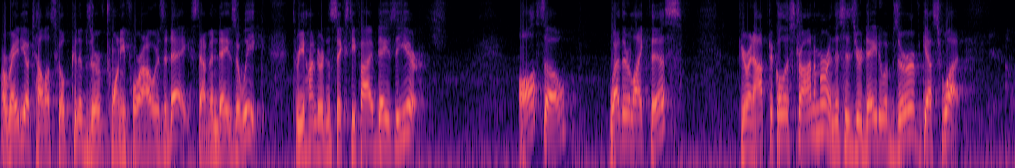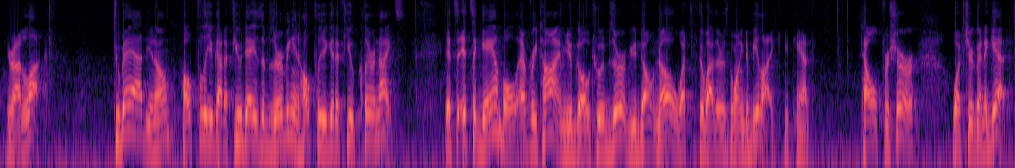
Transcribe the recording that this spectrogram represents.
A radio telescope can observe 24 hours a day, 7 days a week, 365 days a year. Also, weather like this, if you're an optical astronomer and this is your day to observe, guess what? You're out of luck. Too bad, you know. Hopefully you got a few days observing and hopefully you get a few clear nights. It's, it's a gamble every time you go to observe. You don't know what the weather is going to be like. You can't tell for sure what you're going to get.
